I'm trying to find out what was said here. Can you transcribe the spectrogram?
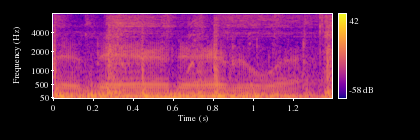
they're there, they're everywhere.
